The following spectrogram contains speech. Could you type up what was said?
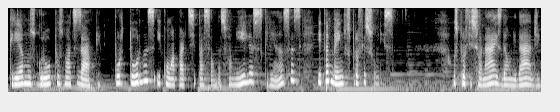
criamos grupos no WhatsApp por turmas e com a participação das famílias, crianças e também dos professores. Os profissionais da unidade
